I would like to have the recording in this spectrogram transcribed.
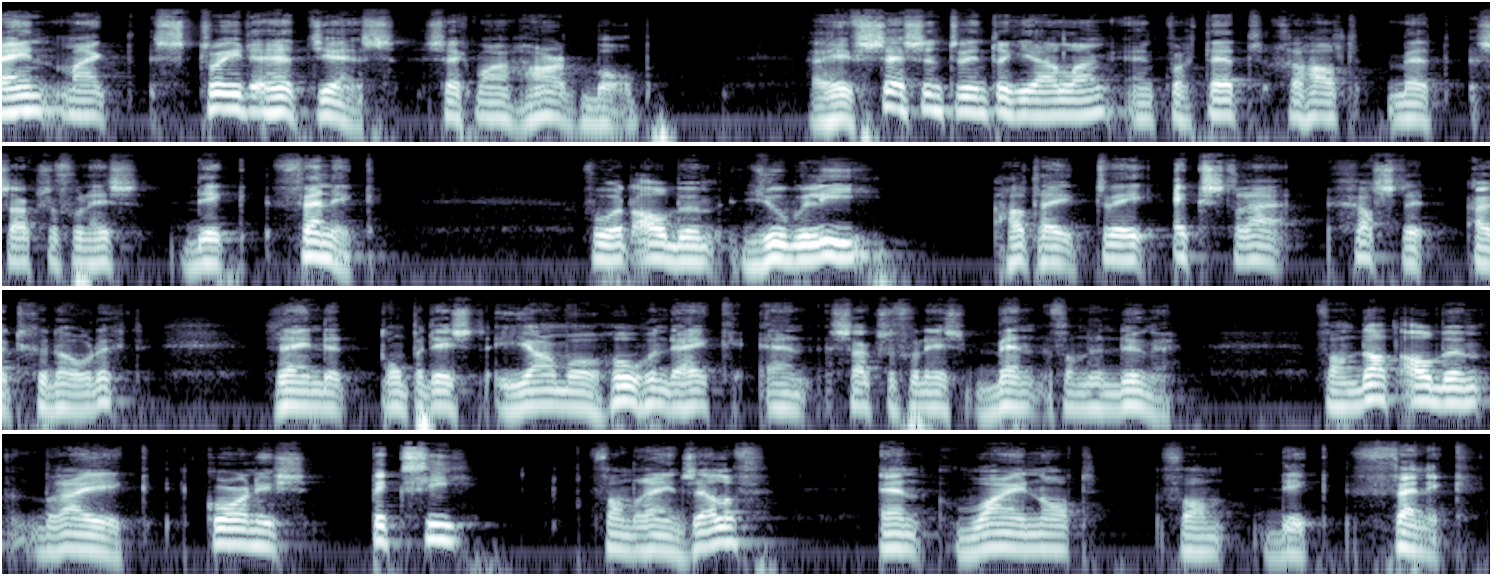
Rijn maakt straight ahead jazz, zeg maar hardbop. Hij heeft 26 jaar lang een kwartet gehad met saxofonist Dick Fennick. Voor het album Jubilee had hij twee extra gasten uitgenodigd, zijn de trompetist Jarmo Hogendijk en saxofonist Ben van den Dungen. Van dat album draai ik Cornish Pixie van Rijn zelf en Why Not van Dick Fennick.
